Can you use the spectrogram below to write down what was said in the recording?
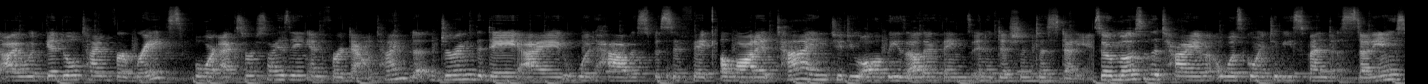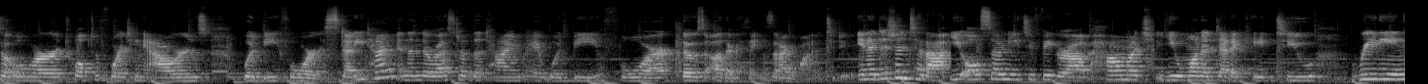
I would schedule time for breaks, for exercising, and for downtime. During the day, I would have a specific allotted time to do all of these other things in addition to studying. So most of the time was going to be spent studying. So over 12 to 14 hours would be for study time. And then the rest of the time it would be for those other things that I wanted to do. In addition to that, you also need to figure out how much you want to dedicate to reading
